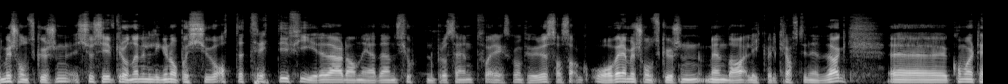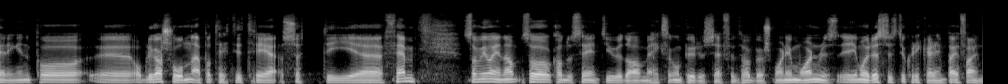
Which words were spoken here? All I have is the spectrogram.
Emisjonskursen 27 kroner, den ligger nå på 28,34. Det er da ned en 14% for Hexagon Purus, altså over emisjonskursen, men da likevel kraftig ned i dag. Konverteringen på obligasjonen er på 33,75. Som vi var innom, så kan du se intervjuet da med Hexagon Purus-sjefen fra Børsmorgen i morgen i morges hvis du klikker inn på f1.no-tv.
